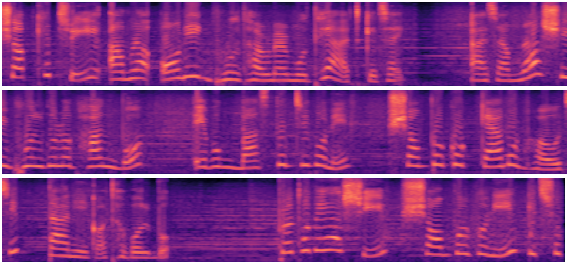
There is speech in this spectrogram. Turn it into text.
সব ক্ষেত্রেই আমরা অনেক ভুল ধারণার মধ্যে আটকে যাই। আজ আমরা সেই ভুলগুলো ভাঙব এবং বাস্তব জীবনে সম্পর্ক কেমন হওয়া উচিত তা নিয়ে কথা বলব। প্রথমে আসি সম্পর্ক নিয়ে কিছু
